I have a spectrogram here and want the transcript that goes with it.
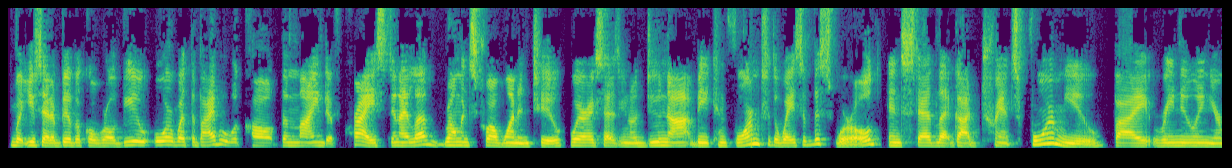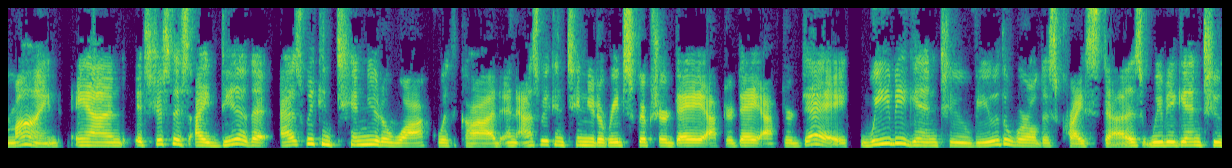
what you said a biblical worldview or what the bible would call the mind of christ. And i love romans 12 1 and 2 where it says you know do not be conformed to the ways of this world. Instead let god transform you by renewing your mind. And it's just this idea that as we continue to walk with god God. And as we continue to read scripture day after day after day, we begin to view the world as Christ does. We begin to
